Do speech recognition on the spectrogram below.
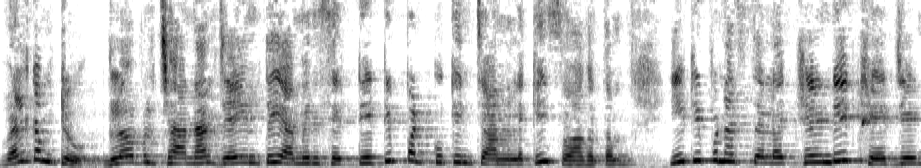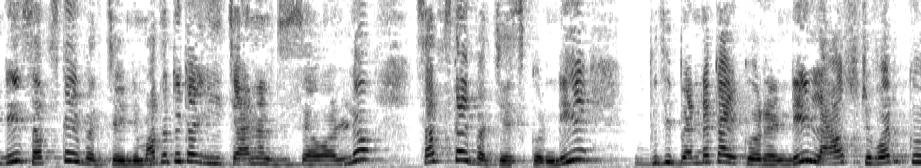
Welcome to global channel Jayanti Amir Shetty tip and cooking ఛానల్కి స్వాగతం. ఈ టిప్ నచ్చితే లైక్ చేయండి షేర్ చేయండి సబ్స్క్రైబర్ చేయండి. మొదటగా ఈ ఛానల్ చూసేవాళ్ళు సబ్స్క్రైబర్ చేసుకోండి. ఇది బెండకాయ కూర అండి. లాస్ట్ వరకు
